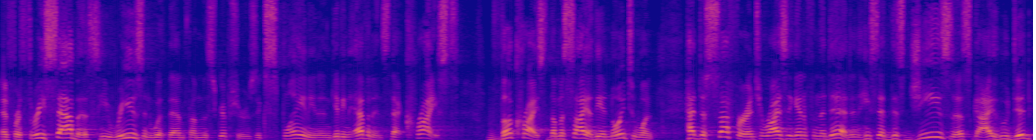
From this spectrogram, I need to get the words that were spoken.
And for three Sabbaths, he reasoned with them from the scriptures, explaining and giving evidence that Christ, the Christ, the Messiah, the anointed one, had to suffer and to rise again from the dead. And he said, This Jesus guy who did,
